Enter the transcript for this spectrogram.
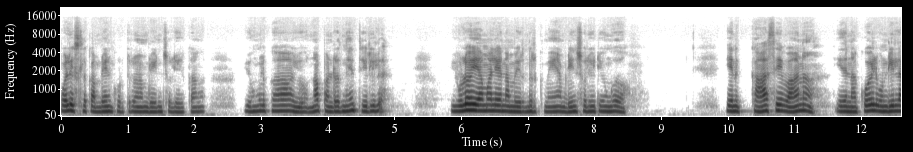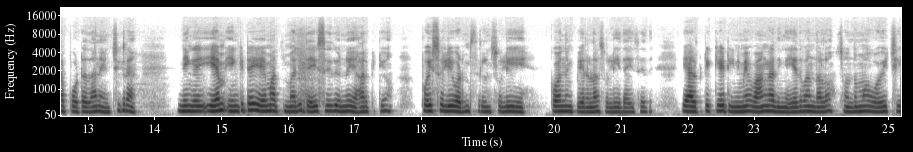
போலீஸில் கம்ப்ளைண்ட் கொடுத்துருவேன் அப்படின்னு சொல்லியிருக்காங்க. இவங்களுக்கா? ஐயோ என்ன பண்ணுறதுனே தெரியல. இவ்வளோ ஏமாலியாக நம்ம இருந்திருக்குமே அப்படின்னு சொல்லிட்டு இவங்க எனக்கு காசே வேணாம். இதை நான் கோயில் உண்டியலாக போட்டதான் நினச்சிக்கிறேன். நீங்கள் ஏம் என்கிட்ட ஏமாத்து மாதிரி தயவுசெய்து இன்னும் யாருக்கிட்டேயும் போய் சொல்லி உடம்பு சரியில்லைன்னு சொல்லி குழந்தைங்க பேரெல்லாம் சொல்லி தயவுசெய்து யாருக்கிட்டையும் கேட்டு இனிமேல் வாங்காதீங்க. எதுவாக இருந்தாலும் சொந்தமாக உழைச்சி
